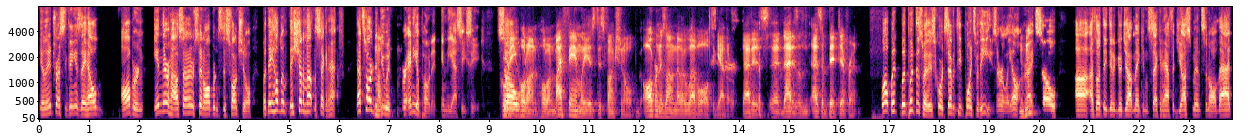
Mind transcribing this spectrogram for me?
you know, the interesting thing is they held Auburn in their house. I understand Auburn's dysfunctional, but they held them. They shut them out in the second half. That's hard to do it for any opponent in the SEC. So hold on, hold on. My family is dysfunctional. Auburn is on another level altogether. That is that is a, that's a bit different. Well, but but put it this way, they scored 17 points with ease early on, Mhm. right? So uh, I thought they did a good job making second half adjustments and all that.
